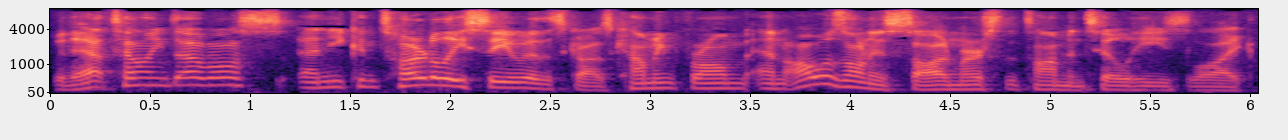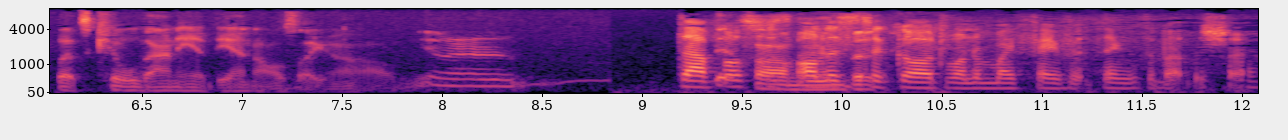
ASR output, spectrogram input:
without telling Davos, and you can totally see where this guy's coming from. And I was on his side most of the time until he's like, "Let's kill Danny" at the end. I was like, "Oh, you know." Davos Oh, was man, honest but- to God one of my favorite things about the show.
